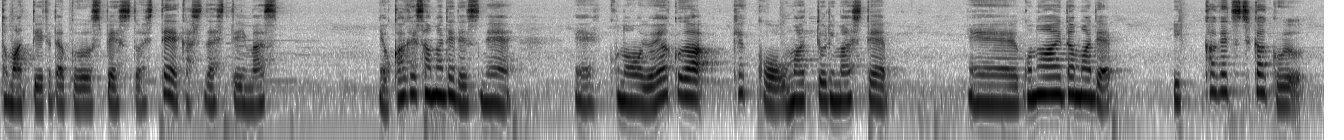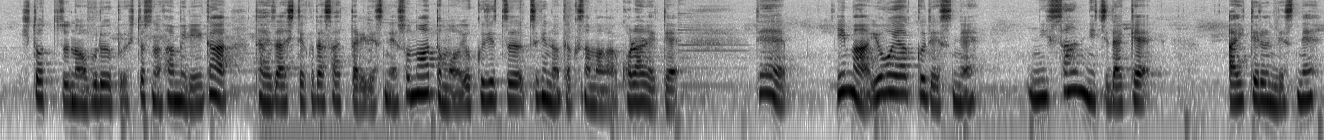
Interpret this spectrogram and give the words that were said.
泊まっていただくスペースとして貸し出しています。おかげさまでですね、え、この予約が結構埋まっておりまして、え、この間まで1ヶ月近く一つのグループ一つのファミリーが滞在してくださったりですねその後も翌日次のお客様が来られてで今ようやくですね23日だけ空いてるんですね。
